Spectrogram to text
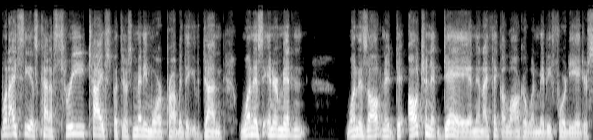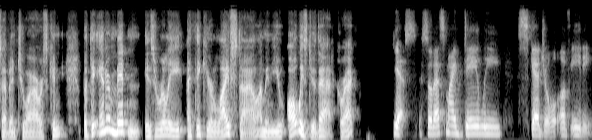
What I see is kind of three types, but there's many more probably that you've done. One is intermittent, one is alternate alternate day, and then I think a longer one, maybe 48 or 72 hours. Can but the intermittent is really, I think, your lifestyle. I mean, you always do that, correct? Yes. So that's my daily schedule of eating.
